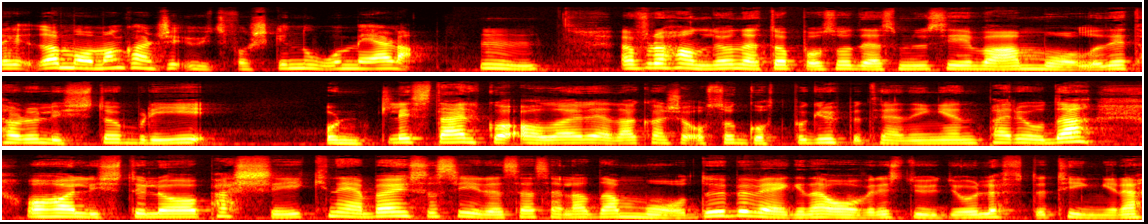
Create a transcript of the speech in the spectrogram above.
det, da, må man kanskje utforske noe mer, da. Mm. Ja, for det handler jo nettopp også det som du sier, hva er målet ditt? Har du lyst til å bli ordentlig sterk, og allerede har kanskje også gått på gruppetrening en periode, og har lyst til å perse i knebøy, så sier det seg selv at da må du bevege deg over i studio og løfte tyngre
